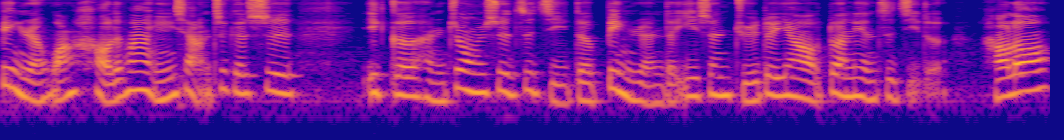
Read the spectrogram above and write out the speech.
病人，往好的方向影响，这个是。一个很重视自己的病人的医生，绝对要锻炼自己的。好喽，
